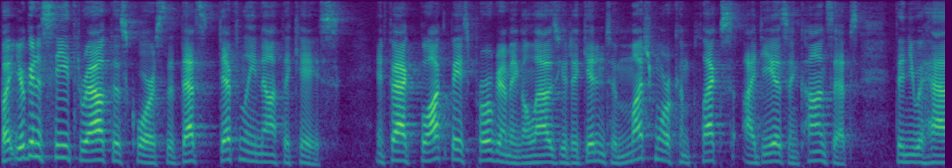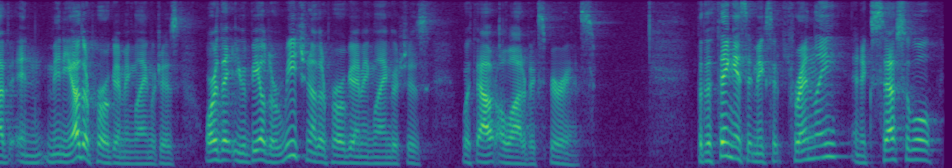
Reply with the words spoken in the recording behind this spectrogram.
But you're going to see throughout this course that that's definitely not the case. In fact, block-based programming allows you to get into much more complex ideas and concepts than you would have in many other programming languages, or that you would be able to reach in other programming languages without a lot of experience. But the thing is, it makes it friendly and accessible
